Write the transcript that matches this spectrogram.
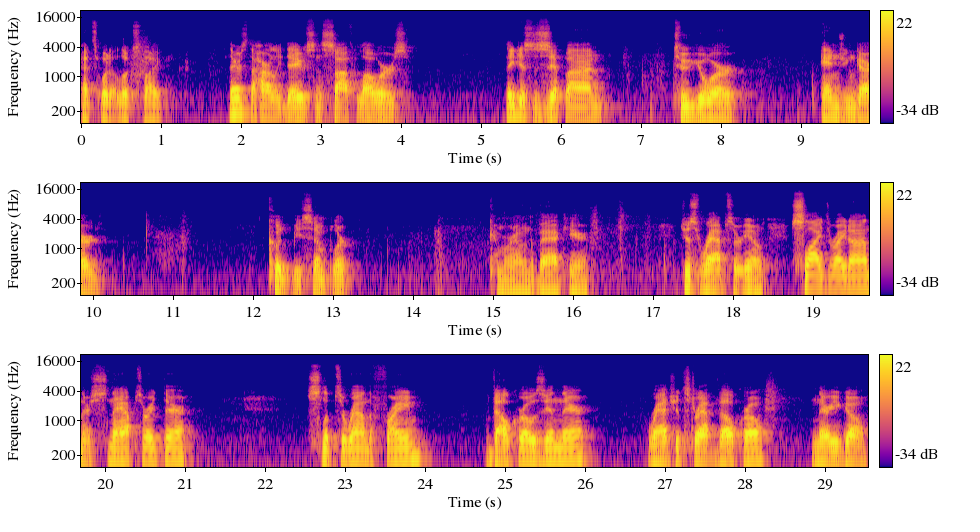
that's what it looks like. There's the Harley Davidson soft lowers. They just zip on to your engine guard. Couldn't be simpler. Come around the back here. Just wraps or you know, slides right on. There's snaps right there. Slips around the frame. Velcro's in there ratchet strap Velcro, and there you go.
